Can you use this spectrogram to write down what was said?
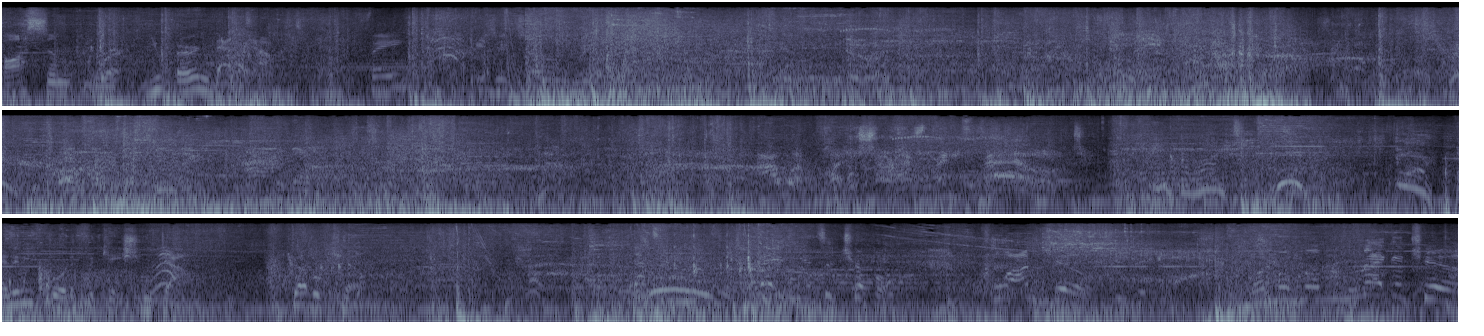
Awesome work. You earned that talent. Fate is its own reward. Punisher has been felled! Enemy fortification down. Double kill. Baby, it's a triple. Quad kill. Mega kill.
